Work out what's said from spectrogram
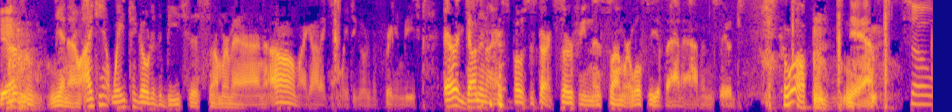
Yeah. you know, I can't wait to go to the beach this summer, man. Oh my god, I can't wait to go to the friggin' beach. Eric Dunn and I are supposed to start surfing this summer. We'll see if that happens, dude. Cool. yeah. So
